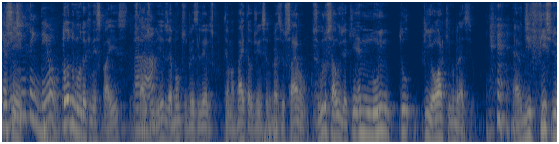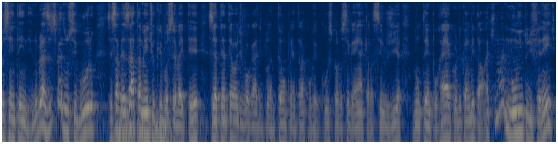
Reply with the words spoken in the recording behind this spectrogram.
Que a gente assim, entendeu. Todo mundo aqui nesse país, nos Estados Unidos, é bom que os brasileiros que têm uma baita audiência no Brasil saibam, o seguro-saúde aqui é muito pior que no Brasil. É difícil de você entender. No Brasil, você faz um seguro, você sabe exatamente o que você vai ter, você já tem até o advogado de plantão para entrar com recurso para você ganhar aquela cirurgia num tempo recorde, caramba e tal. Aqui não é muito diferente,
